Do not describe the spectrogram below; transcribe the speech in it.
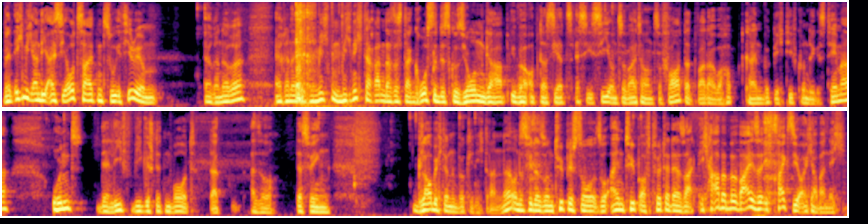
wenn ich mich an die ICO-Zeiten zu Ethereum erinnere, erinnere ich mich, mich nicht daran, dass es da große Diskussionen gab über, ob das jetzt SEC und so weiter und so fort. Das war da überhaupt kein wirklich tiefgründiges Thema. Und der lief wie geschnitten Brot. Da, also deswegen glaube ich dann wirklich nicht dran. Ne? Und es ist wieder so ein typisch so so ein Typ auf Twitter, der sagt, ich habe Beweise, ich zeige sie euch aber nicht.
